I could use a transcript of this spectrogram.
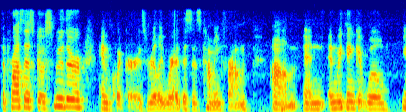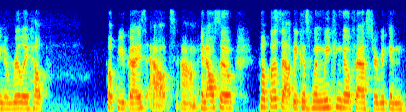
the process go smoother and quicker is really where this is coming from um, and and we think it will you know really help help you guys out um, and also help us out because when we can go faster we can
